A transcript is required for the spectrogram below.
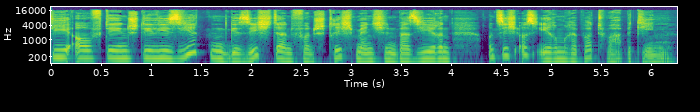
die auf den stilisierten Gesichtern von Strichmännchen basieren und sich aus ihrem Repertoire bedienen.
